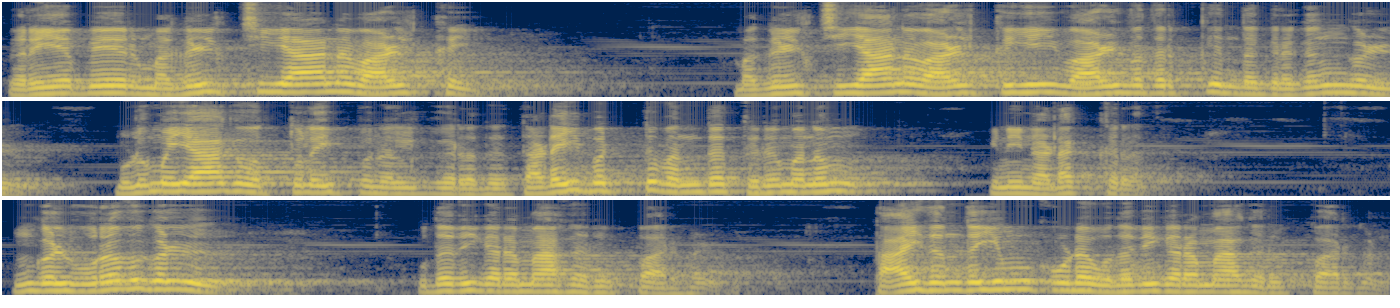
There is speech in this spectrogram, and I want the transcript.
நிறைய பேர் மகிழ்ச்சியான வாழ்க்கை மகிழ்ச்சியான வாழ்க்கையை வாழ்வதற்கு இந்த கிரகங்கள் முழுமையாக ஒத்துழைப்பு நல்கிறது. தடைபட்டு வந்த திருமணம் இனி நடக்கிறது. உங்கள் உறவுகள் உதவிகரமாக இருப்பார்கள். தாய் தந்தையும் கூட உதவிகரமாக இருப்பார்கள்.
